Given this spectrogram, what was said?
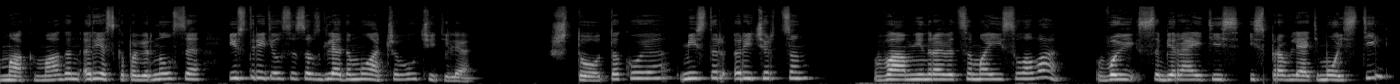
Мак Маган резко повернулся и встретился со взглядом младшего учителя. «Что такое, мистер Ричардсон? Вам не нравятся мои слова? Вы собираетесь исправлять мой стиль?»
